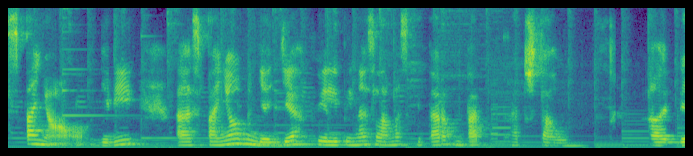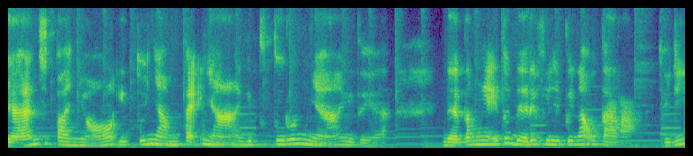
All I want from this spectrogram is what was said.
Spanyol. Jadi uh, Spanyol menjajah Filipina selama sekitar 400 tahun. Uh, dan Spanyol itu nyampe nya gitu turunnya gitu ya. Datangnya itu dari Filipina Utara. Jadi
